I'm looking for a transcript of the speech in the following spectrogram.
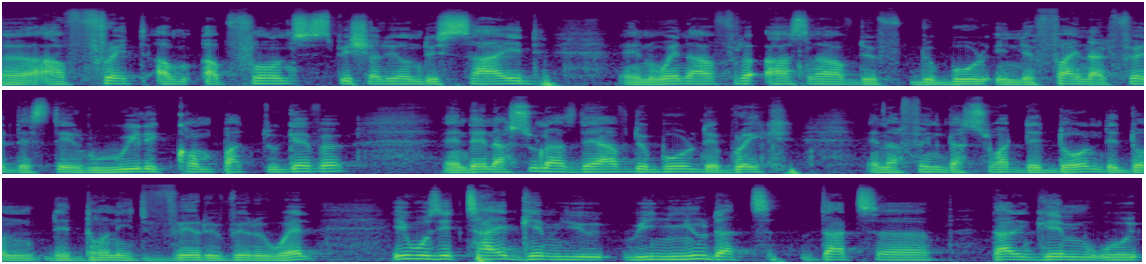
uh, threat up, front, especially on the side, and when Arsenal have the, the ball in the final third, they stay really compact together. And then as soon as they have the ball, they break. And I think that's what they done. They done they done it very very well. It was a tight game. You, we knew that that uh, that game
